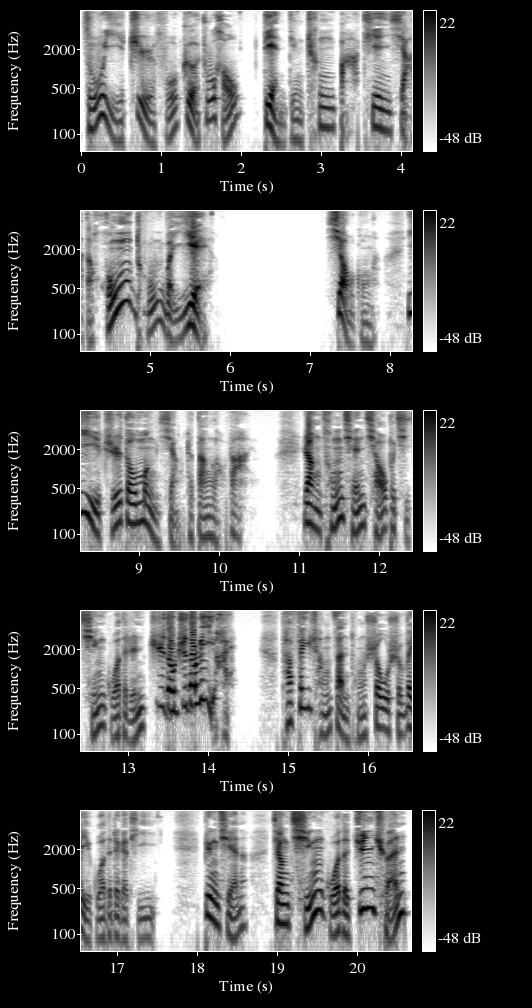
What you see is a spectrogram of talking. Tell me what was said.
足以制服各诸侯，奠定称霸天下的宏图伟业呀！孝公啊，一直都梦想着当老大呀，让从前瞧不起秦国的人知道知道厉害。他非常赞同收拾魏国的这个提议，并且呢，将秦国的军权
